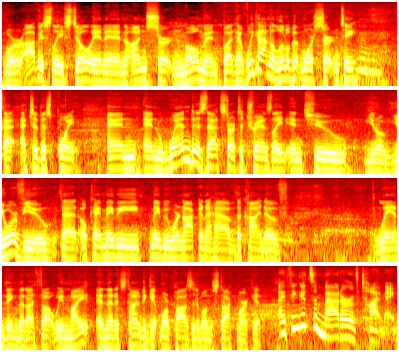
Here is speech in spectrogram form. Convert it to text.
we're obviously still in an uncertain moment, but have we gotten a little bit more certainty mm. at, at, to this point? And and when does that start to translate into you know your view that okay maybe maybe we're not going to have the kind of landing that I thought we might, and that it's time to get more positive on the stock market? I think it's a matter of timing.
